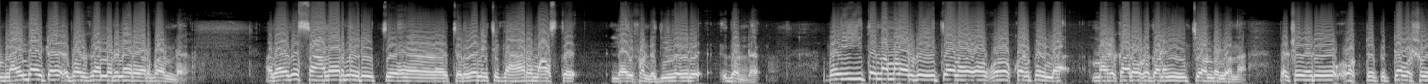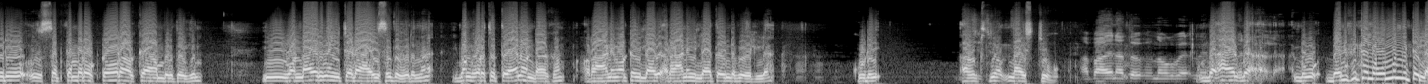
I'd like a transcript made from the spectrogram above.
ബ്ലൈൻഡായിട്ട് പഴുക്കുക എന്ന് പറയുന്ന ഒരു ഏർപ്പാടുണ്ട്. അതായത് സാധാരണ ഒരു ചെറുതായിട്ട് ചെറുതനീച്ചയ്ക്ക് ആറ് മാസത്തെ ലൈഫുണ്ട് ജീവ ഒരു ഇതുണ്ട്. അപ്പോൾ ഈച്ച നമ്മൾ അവർക്ക് ഈച്ച കുഴപ്പമില്ല. മഴക്കാലമൊക്കെ തുടങ്ങി ഈച്ച ഉണ്ടല്ലോ എന്ന്. പക്ഷേ ഒരു ഒക്ടോബർ പിറ്റേ വർഷം ഒരു സെപ്റ്റംബർ ഒക്ടോബർ ഒക്കെ ആകുമ്പോഴത്തേക്കും ഈ ഉണ്ടായിരുന്ന ഈച്ചയുടെ ആയുസ് തീർന്ന് ഇവൻ കുറച്ച് തേനുണ്ടാക്കും റാണിമുട്ട ഇല്ലാതെ റാണി ഇല്ലാത്തതിന്റെ പേരിൽ കൂടി നശിച്ചു പോകും ബെനിഫിറ്റ് അല്ല ഒന്നും കിട്ടില്ല.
